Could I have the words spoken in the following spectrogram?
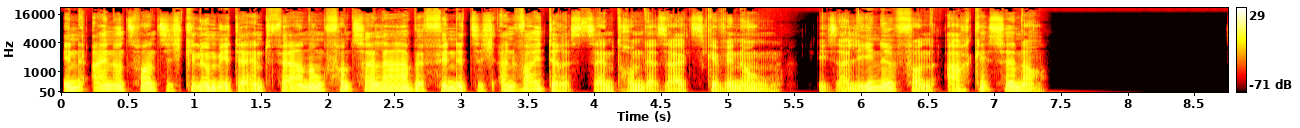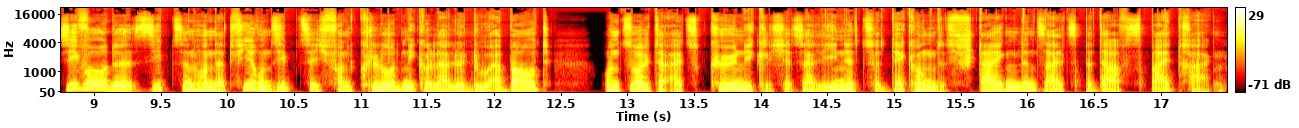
In 21 Kilometer Entfernung von Salins befindet sich ein weiteres Zentrum der Salzgewinnung, die Saline von Arc-et-Senans. Sie wurde 1774 von Claude Nicolas Ledoux erbaut und sollte als königliche Saline zur Deckung des steigenden Salzbedarfs beitragen.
